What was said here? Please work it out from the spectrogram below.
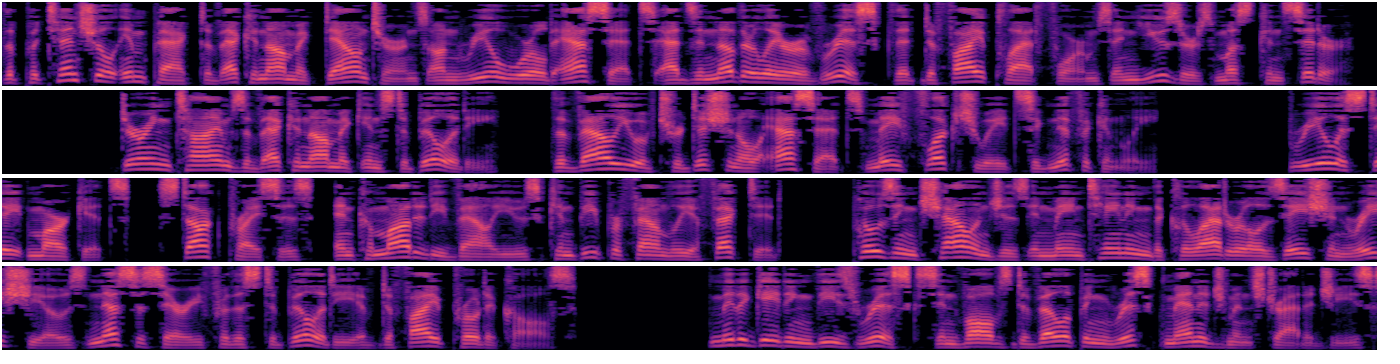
The potential impact of economic downturns on real world assets adds another layer of risk that DeFi platforms and users must consider. During times of economic instability, the value of traditional assets may fluctuate significantly. Real estate markets, stock prices, and commodity values can be profoundly affected, posing challenges in maintaining the collateralization ratios necessary for the stability of DeFi protocols. Mitigating these risks involves developing risk management strategies,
